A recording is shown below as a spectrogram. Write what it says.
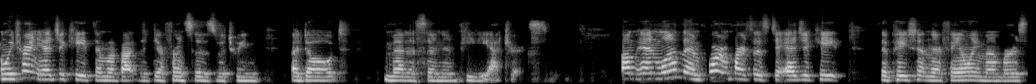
and we try and educate them about the differences between adult medicine and pediatrics um, and one of the important parts is to educate the patient and their family members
